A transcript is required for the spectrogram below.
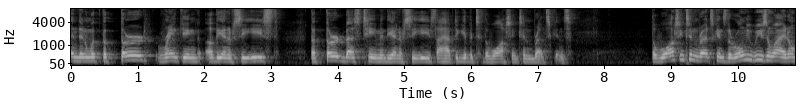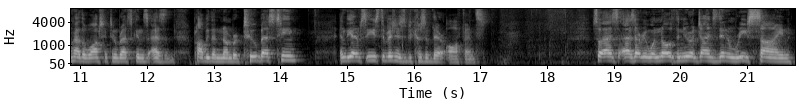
And then with the third ranking of the NFC East, the third best team in the NFC East, I have to give it to the Washington Redskins. The Washington Redskins, the only reason why I don't have the Washington Redskins as probably the number two best team in the NFC East division is because of their offense. So as as everyone knows, the New York Giants didn't re-sign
